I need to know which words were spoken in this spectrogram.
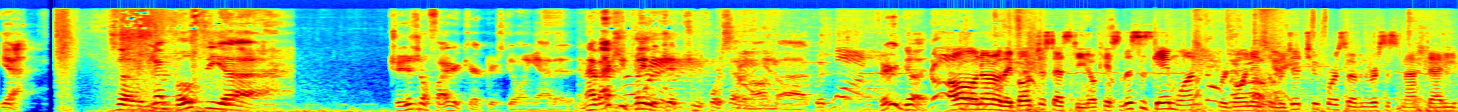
Yeah. So we got both the uh, traditional fighter characters going at it, and I've actually played legit two four seven on uh, Quick. Very good. Oh no no, they both just SD'd. Okay, so this is game one. We're going into Okay. legit 247 versus Smash Daddy.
